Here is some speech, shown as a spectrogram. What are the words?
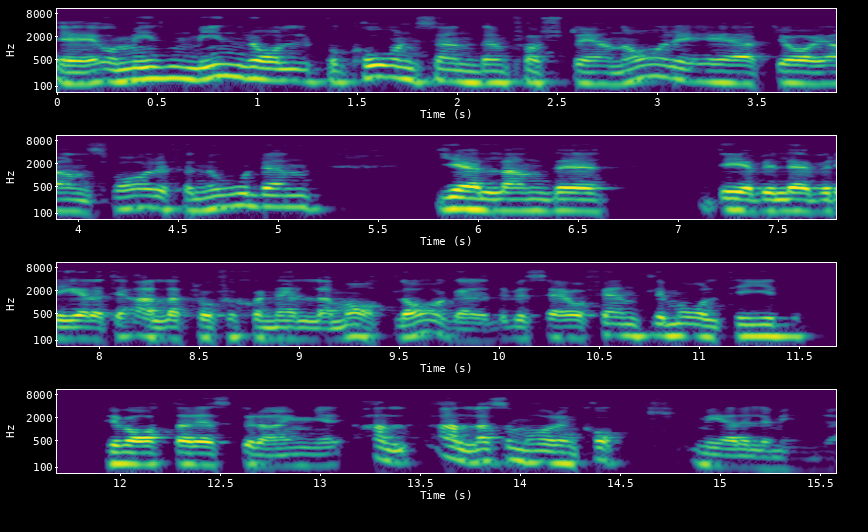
Eh, och min, min roll på Korn sedan den 1 januari är att jag är ansvarig för Norden gällande det vi levererar till alla professionella matlagare, det vill säga offentlig måltid, privata restauranger, all, alla som har en kock mer eller mindre.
